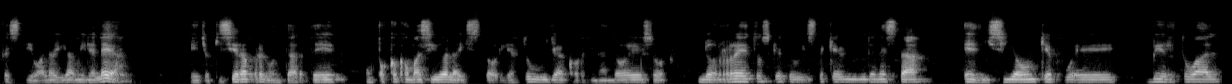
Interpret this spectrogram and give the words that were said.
Festival Oiga Mirelea. Eh, yo quisiera preguntarte un poco cómo ha sido la historia tuya coordinando eso, los retos que tuviste que vivir en esta edición que fue virtual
